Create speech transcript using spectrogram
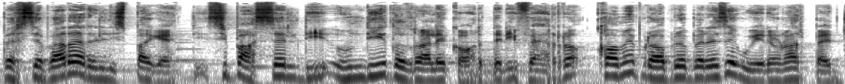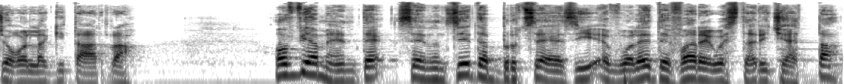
per separare gli spaghetti si passa di- un dito tra le corde di ferro come proprio per eseguire un arpeggio con la chitarra. Ovviamente, se non siete abruzzesi e volete fare questa ricetta,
